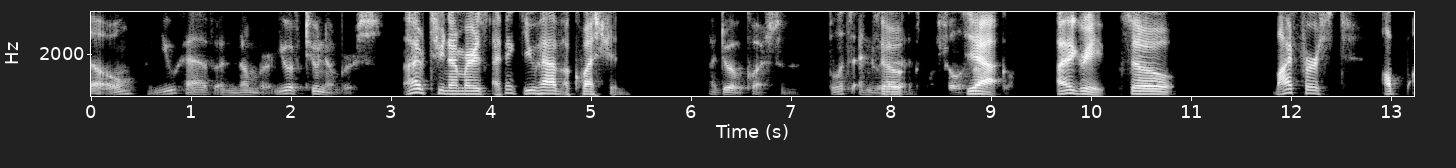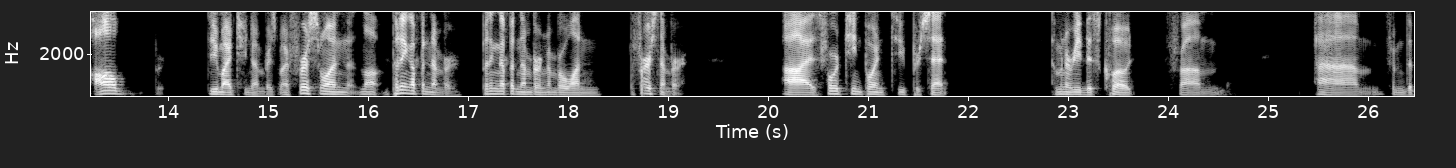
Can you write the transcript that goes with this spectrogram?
So you have a number. You have two numbers. I have two numbers. I think you have a question. I do have a question, but let's end So, with that. It's more philosophical. I agree. So my first, I'll I'll do my two numbers. My first one, not putting up a number, putting up a number. Number one, the first number, uh, is fourteen point two percent. I'm gonna read this quote from, um, from the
